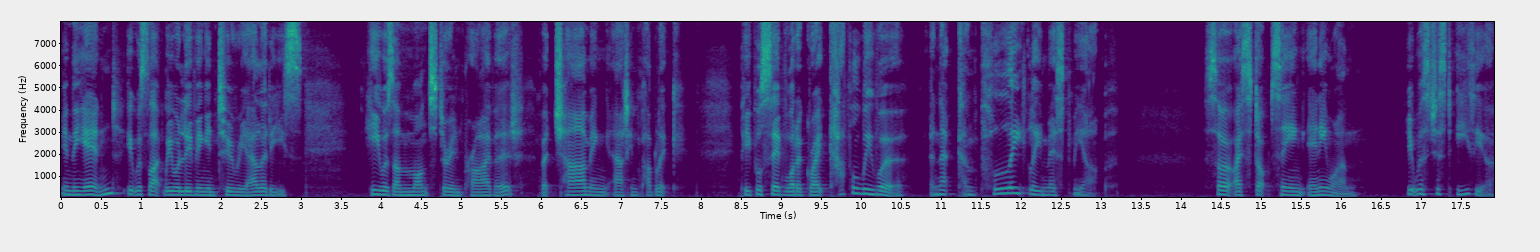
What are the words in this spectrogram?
In the end, it was like we were living in two realities. He was a monster in private, but charming out in public. People said what a great couple we were, and that completely messed me up. So I stopped seeing anyone. It was just easier.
